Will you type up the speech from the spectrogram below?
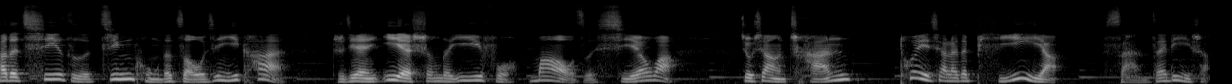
他的妻子惊恐的走近一看。只见叶生的衣服、帽子、鞋袜，就像蝉蜕下来的皮一样散在地上。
